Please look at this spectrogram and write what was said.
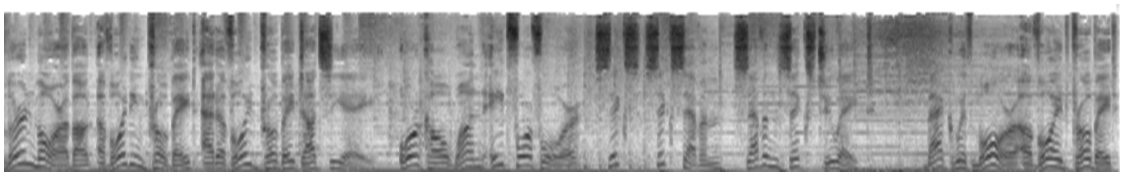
Learn more about avoiding probate at avoidprobate.ca or call 1 844 667 7628. Back with more Avoid Probate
